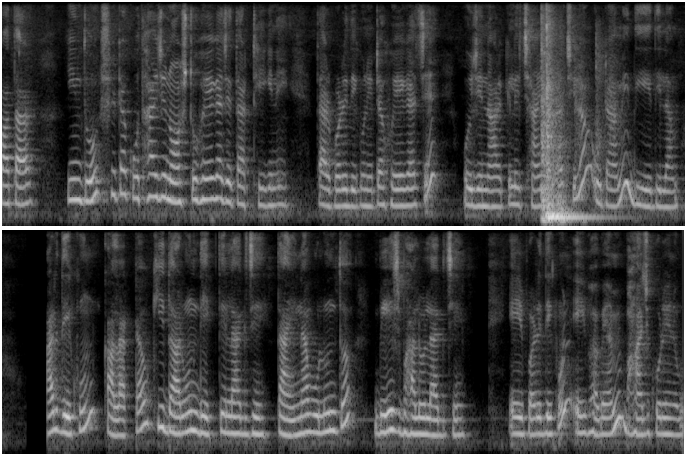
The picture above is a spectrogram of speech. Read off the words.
পাতার কিন্তু সেটা কোথায় যে নষ্ট হয়ে গেছে তার ঠিক নেই। তারপরে দেখুন, এটা হয়ে গেছে, ওই যে নারকেলের ছাইটা ছিল, ওটা আমি দিয়ে দিলাম। আর দেখুন, কালারটাও কি দারুণ দেখতে লাগছে, তাই না বলুন তো? বেশ ভালো লাগছে। এরপরে দেখুন, এইভাবে আমি ভাঁজ করে নেব।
